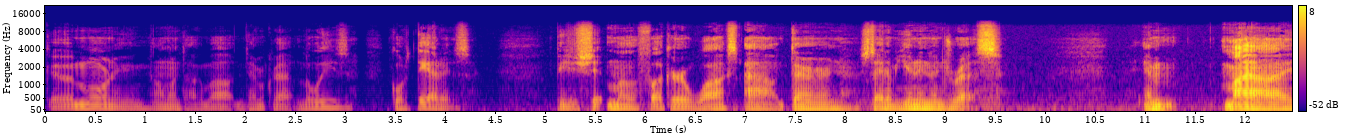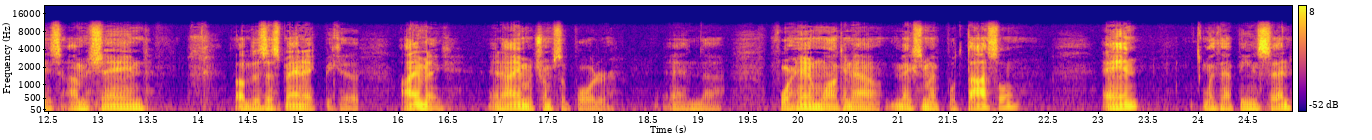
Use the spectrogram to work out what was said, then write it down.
Good morning. I want to talk about Democrat Luis Gutierrez. Piece of shit motherfucker walks out during State of Union address. In my eyes, I'm ashamed of this Hispanic because I am a and I am a Trump supporter. And uh, for him walking out makes him a putazo. And with that being said,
